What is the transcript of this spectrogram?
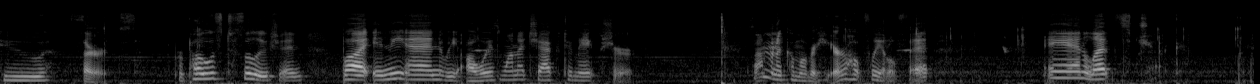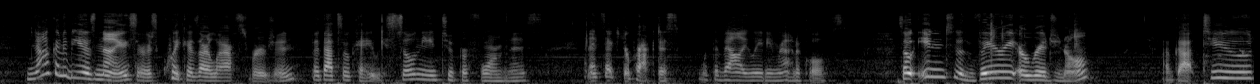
2 thirds. proposed solution, but in the end, we always want to check to make sure. So I'm going to come over here. Hopefully it'll fit. And let's check. Not going to be as nice or as quick as our last version, but that's okay. We still need to perform this. And it's extra practice with evaluating radicals. So into the very original, I've got 2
